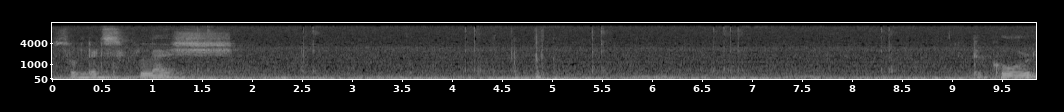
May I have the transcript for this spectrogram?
So let's flash. The code.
